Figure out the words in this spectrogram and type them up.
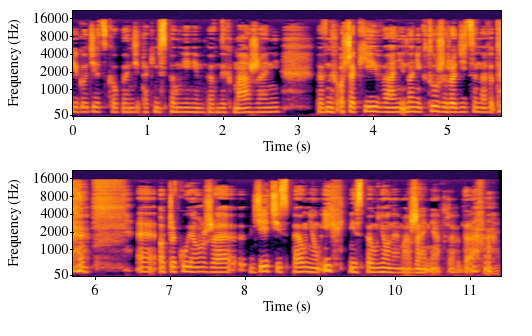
jego dziecko będzie takim spełnieniem pewnych marzeń, pewnych oczekiwań, no niektórzy rodzice nawet e, oczekują, że dzieci spełnią ich niespełnione marzenia, prawda? Mhm.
